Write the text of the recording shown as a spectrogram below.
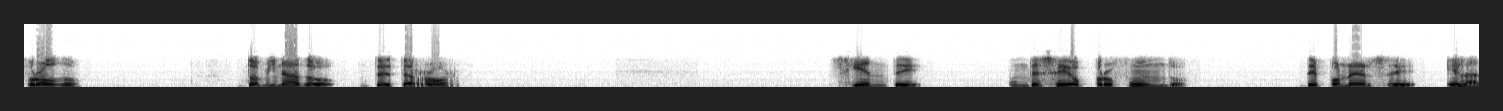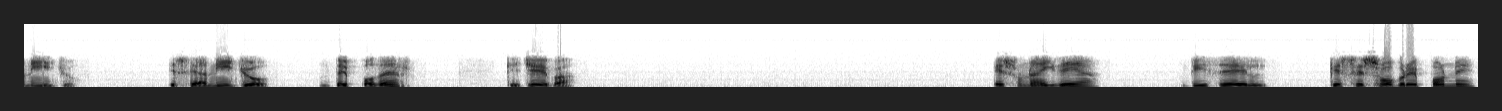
Frodo, dominado de terror, siente un deseo profundo de ponerse el anillo, ese anillo de poder que lleva. Es una idea, dice él, que se sobrepone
